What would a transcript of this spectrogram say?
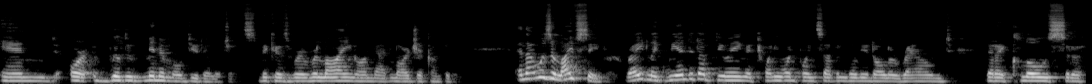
And, or we'll do minimal due diligence because we're relying on that larger company. And that was a lifesaver, right? Like we ended up doing a $21.7 million round that I closed sort of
